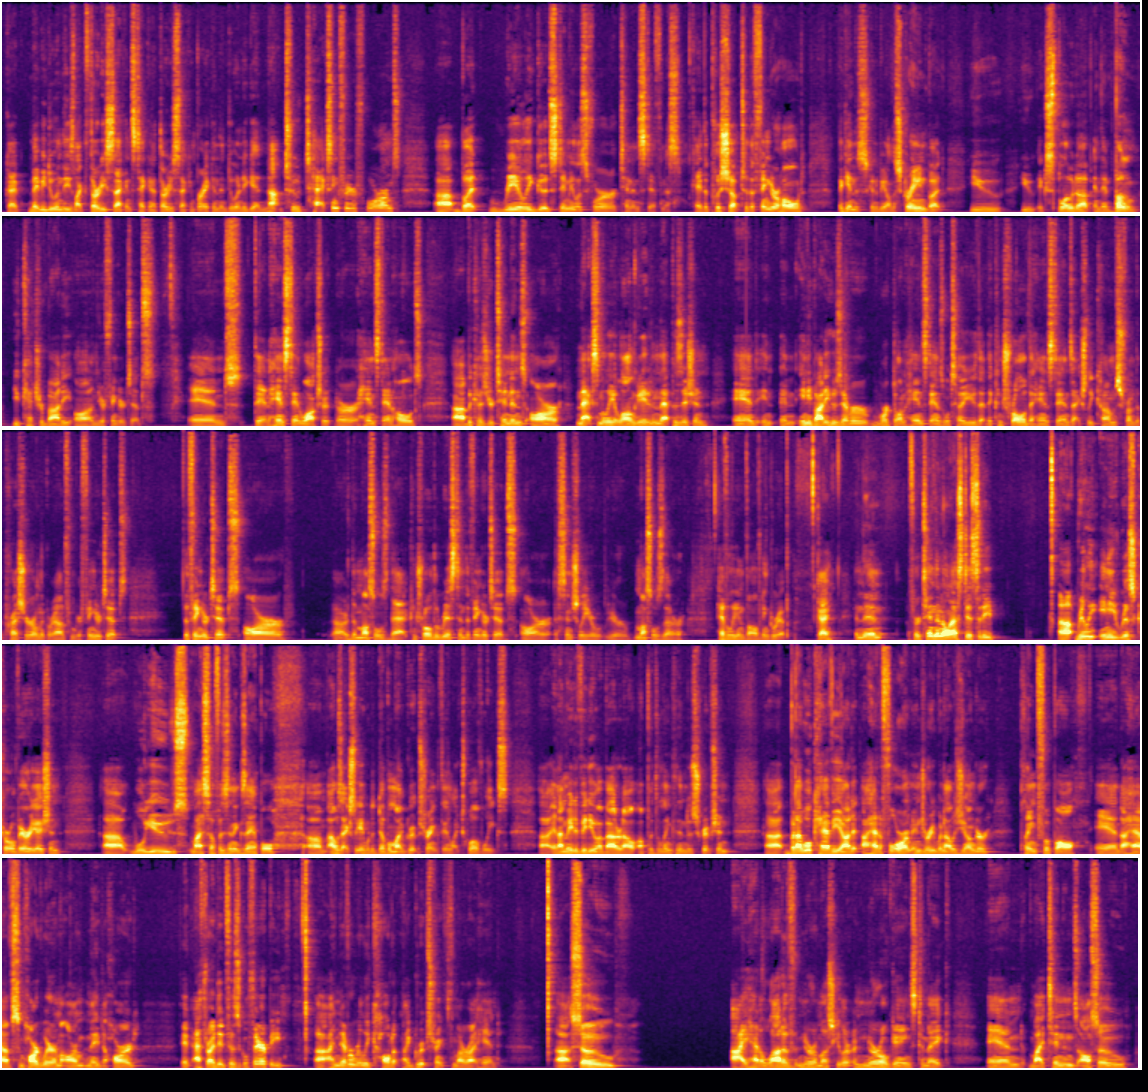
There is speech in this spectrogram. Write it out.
Okay, maybe doing these like 30 seconds, taking a 30 second break, and then doing it again. Not too taxing for your forearms, uh, but really good stimulus for tendon stiffness. Okay, the push up to the finger hold. Again, this is going to be on the screen, but you you explode up and then boom, you catch your body on your fingertips. And then handstand walks or, or handstand holds uh, because your tendons are maximally elongated in that position. And, in, and anybody who's ever worked on handstands will tell you that the control of the handstands actually comes from the pressure on the ground from your fingertips. The fingertips are are the muscles that control the wrist and the fingertips are essentially your, your muscles that are heavily involved in grip. Okay, and then for tendon elasticity, uh, really any wrist curl variation. Uh, we'll use myself as an example. Um, I was actually able to double my grip strength in like 12 weeks. Uh, and I made a video about it. I'll, I'll put the link in the description. Uh, but I will caveat it. I had a forearm injury when I was younger playing football, and I have some hardware in my arm made it hard. And after I did physical therapy, uh, I never really called up my grip strength with my right hand. Uh, so I had a lot of neuromuscular and neural gains to make, and my tendons also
